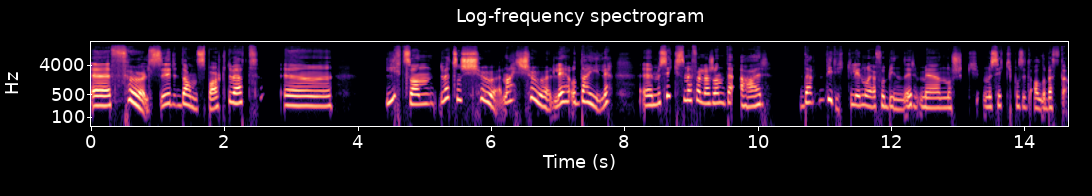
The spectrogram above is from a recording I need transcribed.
Uh, følelser, dansbart, du vet. Uh, litt sånn, du vet, sånn kjø... Nei, kjølig og deilig eh, musikk, som jeg føler er sånn Det er Det er virkelig noe jeg forbinder med norsk musikk på sitt aller beste.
